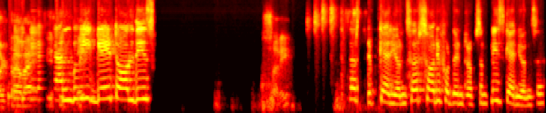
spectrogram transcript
ultra vires Can we get all these? sorry. Sir, carry on, sir. Sorry for the interruption. Please carry on, sir.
